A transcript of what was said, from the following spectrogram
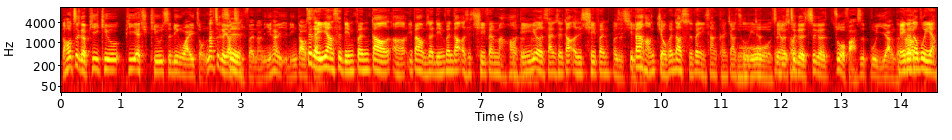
然后这个 PQ PHQ 是另外一种，那这个要几分啊？你看零到这个一样是零分到呃，一般我们说零分到二十七分嘛，哈，零一二三所以到二十七分，二十七，一般好像九分到十分以上可能就要注意的。哦，这个这个这个做法是不一样的，每个都不一样。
